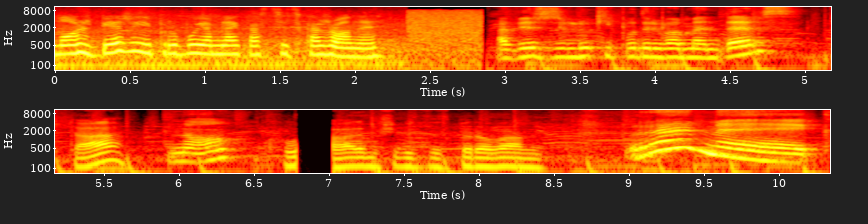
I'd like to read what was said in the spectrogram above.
mąż bierze i próbuje mleka z cycka żony. A wiesz, że Luki podrywa Menders? Ta? No. Ale musi być zdesperowany. Remek!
